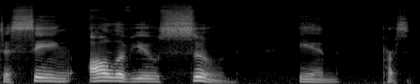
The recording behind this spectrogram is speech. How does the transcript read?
to seeing all of you soon in person.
